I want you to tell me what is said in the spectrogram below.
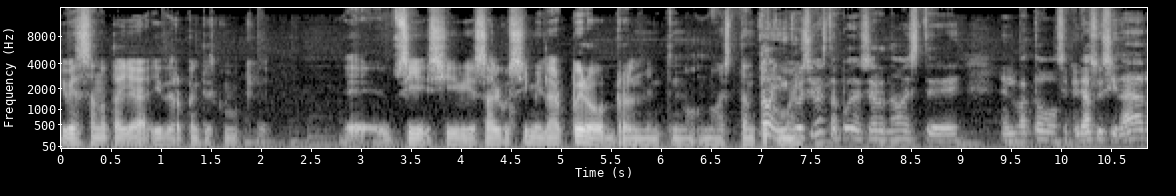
Y ves esa nota allá y de repente es como que eh, sí, sí es algo similar, pero realmente no, no es tanto no, inclusive hasta puede ser, ¿no? Este, el vato se quería suicidar,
